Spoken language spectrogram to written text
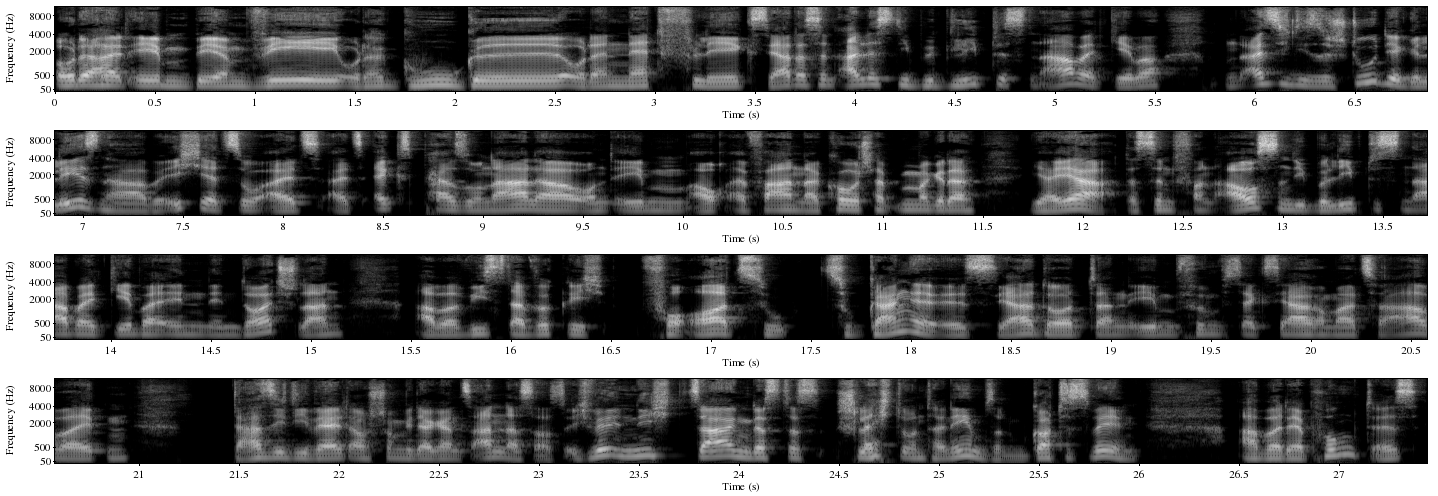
oder halt eben BMW oder Google oder Netflix, ja, das sind alles die beliebtesten Arbeitgeber. Und als ich diese Studie gelesen habe, ich jetzt so als, als Ex-Personaler und eben auch erfahrener Coach, habe immer gedacht, ja, ja, das sind von außen die beliebtesten Arbeitgeber in, in Deutschland, aber wie es da wirklich vor Ort zu, zu Gange ist, ja, dort dann eben fünf, sechs Jahre mal zu arbeiten, da sieht die Welt auch schon wieder ganz anders aus. Ich will nicht sagen, dass das schlechte Unternehmen sind, um Gottes Willen. Aber der Punkt ist,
